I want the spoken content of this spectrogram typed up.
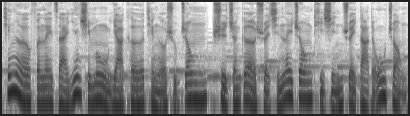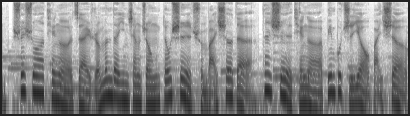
天鹅分类在雁形目鸭科天鹅属中，是整个水禽类中体型最大的物种。虽说天鹅在人们的印象中都是纯白色的，但是天鹅并不只有白色，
